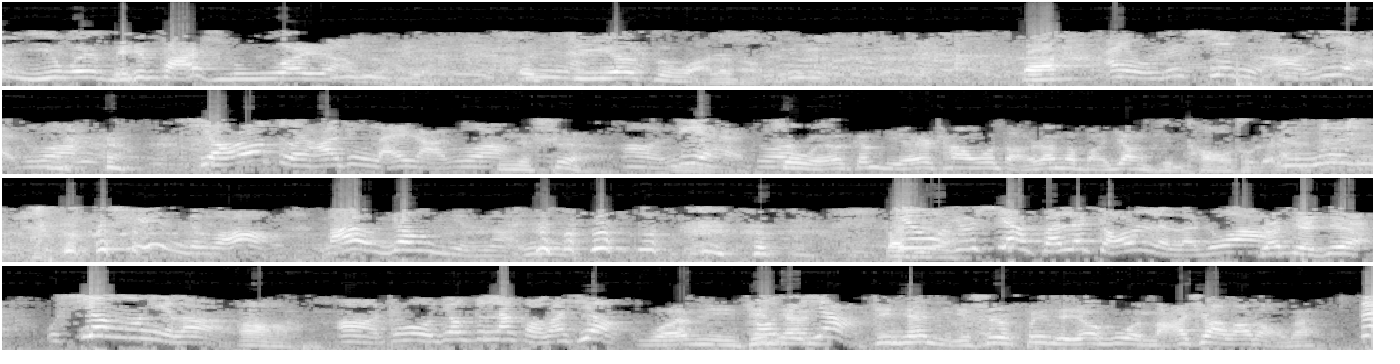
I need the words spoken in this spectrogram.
跟你我也没法说呀，我呀，我憋死我了都。啊，哎，我是仙女啊，厉害是不？想要得啥就来啥是吧？那是。啊，厉害是吧？这我要跟别人唱，我早让他把样品掏出来了。去你的吧，哪有样品呢？嗯 大姐所以我就下凡来找你来了，是吧？小姐姐我羡慕你了啊，啊！这不我要跟咱搞大象，我你今天今天你是非得要给我拿下拉倒呗？对，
